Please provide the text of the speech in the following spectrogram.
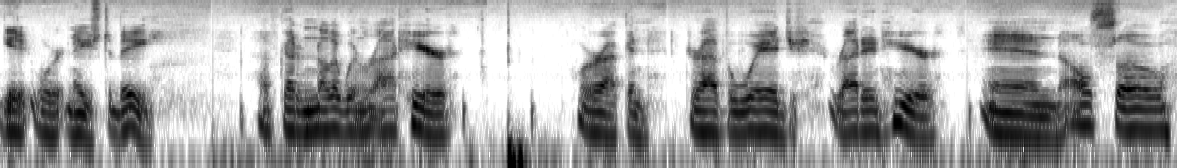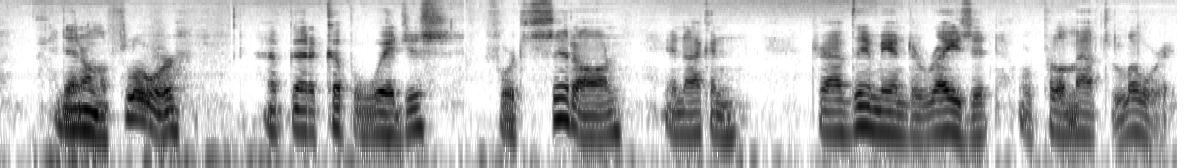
get it where it needs to be. I've got another one right here where I can drive a wedge right in here and also then on the floor I've got a couple wedges for it to sit on and I can drive them in to raise it or pull them out to lower it.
